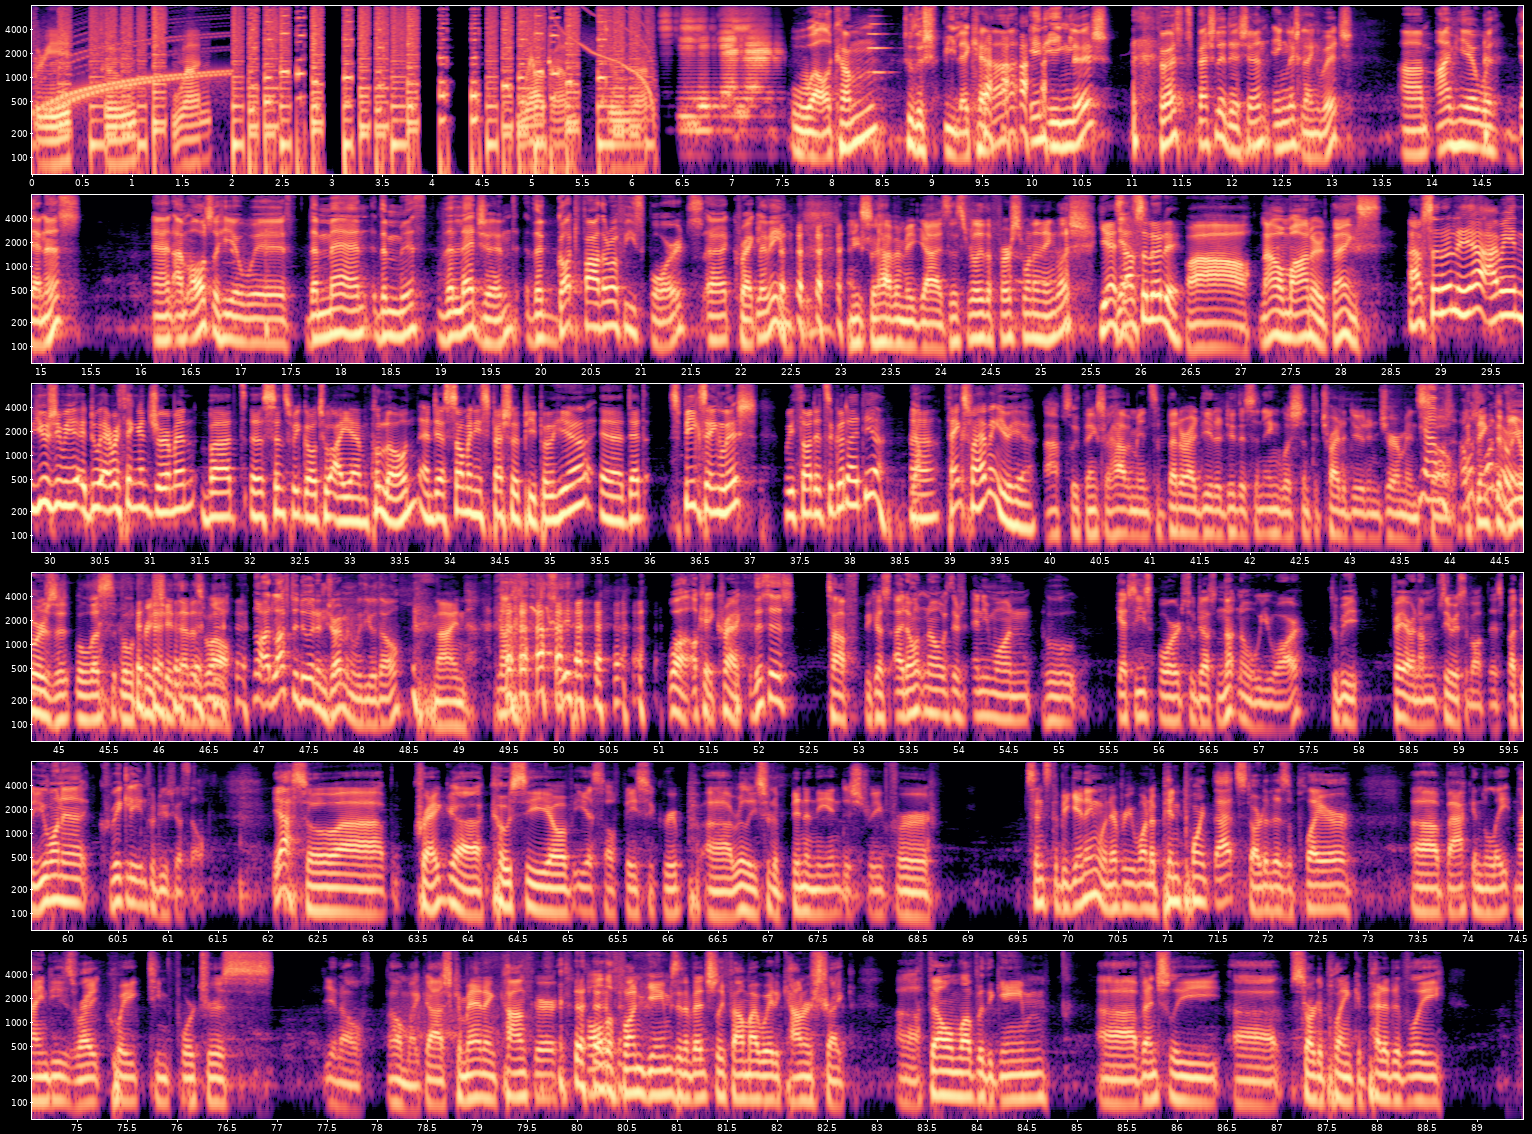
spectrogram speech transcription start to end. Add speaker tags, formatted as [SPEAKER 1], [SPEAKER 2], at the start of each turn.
[SPEAKER 1] Three, two, one. Welcome to the Spielekeller.
[SPEAKER 2] Welcome to the Spielekeller in English, first special edition, English language. Um, I'm here with Dennis, and I'm also here with the man, the myth, the legend, the godfather of esports, uh, Craig Levine.
[SPEAKER 3] Thanks for having me, guys. This really the first one in English?
[SPEAKER 4] Yes,
[SPEAKER 2] Yes.
[SPEAKER 4] absolutely.
[SPEAKER 3] Wow. Now I'm honored. Thanks.
[SPEAKER 4] Absolutely, yeah. I mean, usually we do everything in German, but uh, since we go to IEM Cologne and there's so many special people here uh, that speaks English, we thought it's a good idea.
[SPEAKER 2] Yeah.
[SPEAKER 4] Uh, thanks for having you here.
[SPEAKER 3] Absolutely. Thanks for having me. It's a better idea to do this in English than to try to do it in German.
[SPEAKER 2] Yeah, I
[SPEAKER 3] so
[SPEAKER 2] was- I was
[SPEAKER 3] think the viewers will listen, will appreciate that as well.
[SPEAKER 2] no, I'd love to do it in German with you, though.
[SPEAKER 3] Nine.
[SPEAKER 2] No, see? Well, okay, Craig, this is tough because I don't know if there's anyone who gets esports who does not know who you are, to be fair, and I'm serious about this. But do you want to quickly introduce yourself?
[SPEAKER 3] Yeah. So uh, Craig, uh, co-CEO of ESL Faceit Group, uh, really sort of been in the industry for since the beginning. Whenever you want to pinpoint that, started as a player uh, back in the late '90s, right? Quake, Team Fortress, you know, oh my gosh, Command and Conquer, all the fun games, and eventually found my way to Counter Strike. Uh, fell in love with the game. Uh, eventually, uh, started playing competitively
